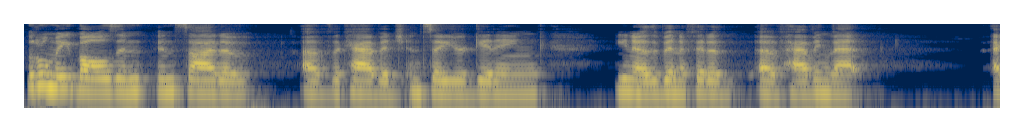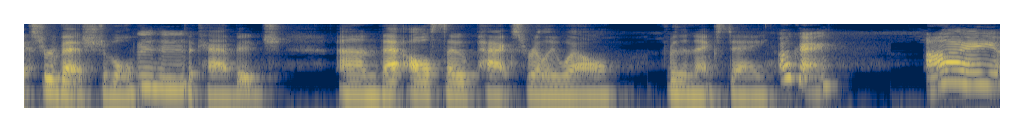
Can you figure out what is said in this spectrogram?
little meatballs in, inside of, of the cabbage. And so you're getting, you know, the benefit of, of having that extra vegetable, Mm-hmm. the cabbage. Um, that also packs really well for the next day. Okay. I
